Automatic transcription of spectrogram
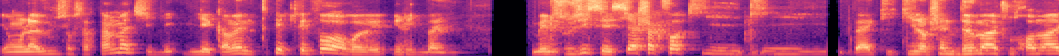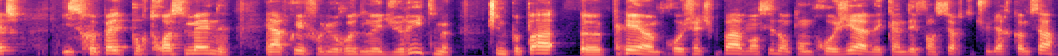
Et on l'a vu sur certains matchs, il est, quand même très très fort, euh, Eric Bailly. Mais le souci, c'est si à chaque fois bah, qu'il enchaîne deux matchs ou trois matchs, il se répète pour trois semaines et après il faut lui redonner du rythme, tu ne peux pas euh, créer un projet, tu ne peux pas avancer dans ton projet avec un défenseur titulaire comme ça.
